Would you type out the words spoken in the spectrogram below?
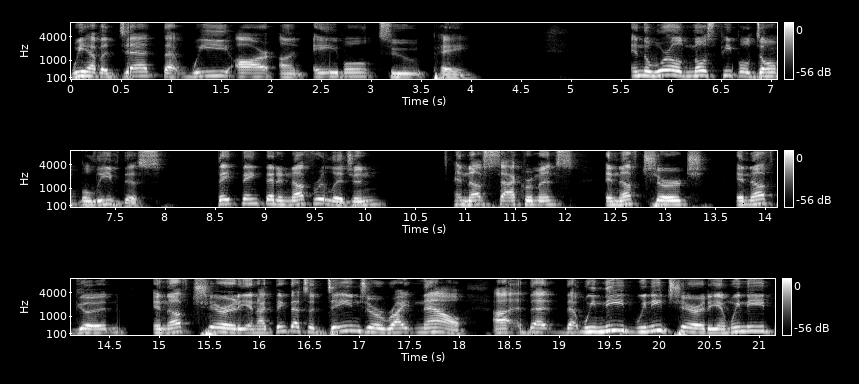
We have a debt that we are unable to pay. In the world, most people don't believe this. They think that enough religion, enough sacraments, enough church, enough good, enough charity, and I think that's a danger right now uh, that that we need we need charity and we need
